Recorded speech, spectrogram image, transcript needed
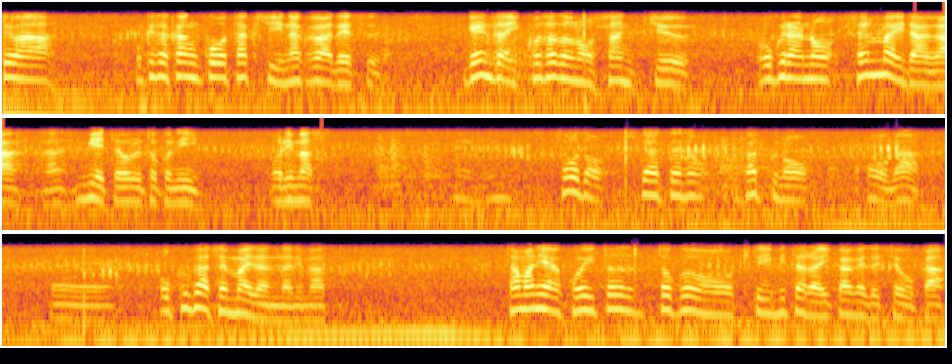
では、奥座観光タクシー中川です。現在、小佐渡の山中、小倉の千枚田が見えておるところにおります。えーちょうど左手のバックの方が、えー奥が千枚田になります。たまにはこういったところを来てみたらいかがでしょうか。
